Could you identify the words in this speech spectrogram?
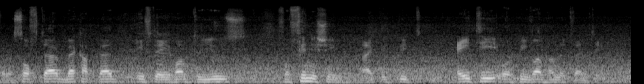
or a softer backup pad if they want to use for finishing, like with P80 or P120.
